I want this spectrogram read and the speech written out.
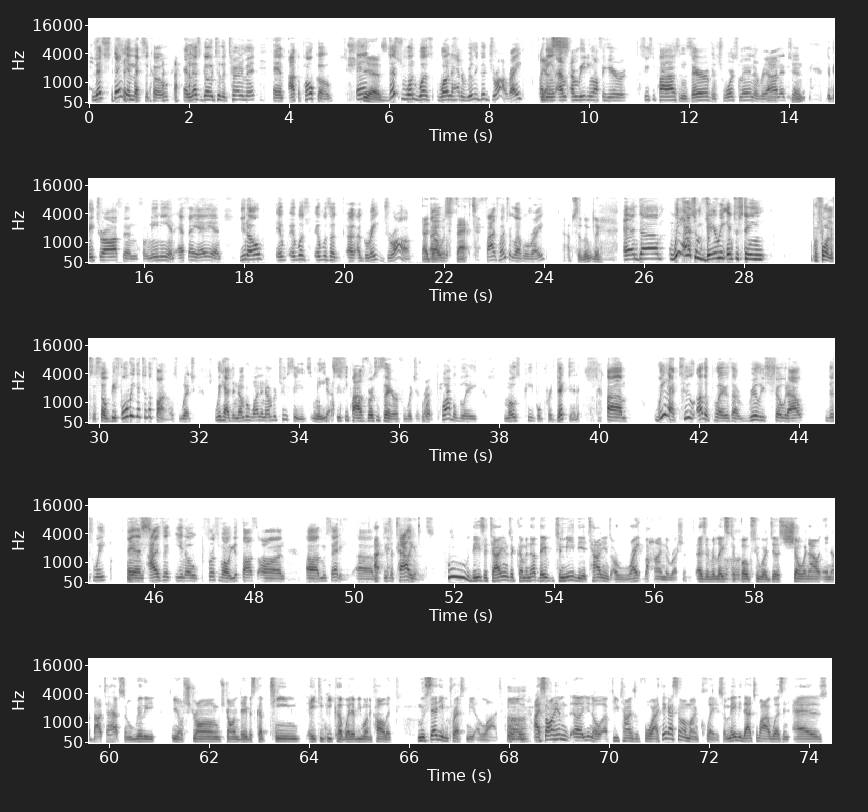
let's stay in mexico and let's go to the tournament in acapulco. And Yes. this one was one that had a really good draw right? I mean I'm, I'm reading off of here Tsitsipas and Zverev and Schwartzman and Raonic and Dimitrov and Fognini and FAA and you know it, it was it was a, a, a great draw. That draw uh, was fat. 500 level right? Absolutely. and um, we had some very interesting performances. So before we get to the finals, which we had the number one and number two seeds meet, Yes. Tsitsipas versus Zverev, which is Right. what probably most people predicted. Um, we had two other players that really showed out this week. And Isaac, you know, first of all, your thoughts on uh, Musetti, um, I- these Italians. Whew, these Italians are coming up. They, to me, the Italians are right behind the Russians as it relates Uh-huh. to folks who are just showing out and about to have some really, you know, strong, strong Davis Cup team, ATP Cup, whatever you want to call it. Musetti impressed me a lot. Uh-huh. Um, I saw him, uh, you know, a few times before. I think I saw him on clay, so maybe that's why I wasn't as,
